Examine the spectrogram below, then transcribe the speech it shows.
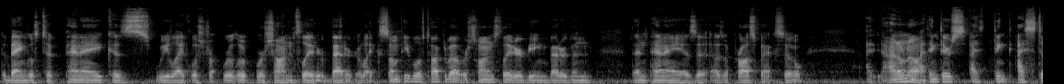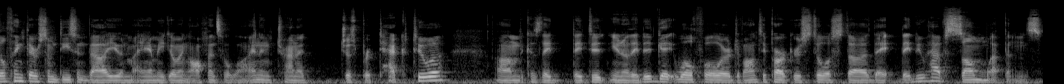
the Bengals took Penei because we like Rashawn Slater better. Like some people have talked about Rashawn Slater being better than than Penei as a as a prospect. So I, I don't know. I think there's I think I still think there's some decent value in Miami going offensive line and trying to just protect Tua. Um, because they, they did you know they did get Will Fuller, DeVante Parker's still a stud. They they do have some weapons.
